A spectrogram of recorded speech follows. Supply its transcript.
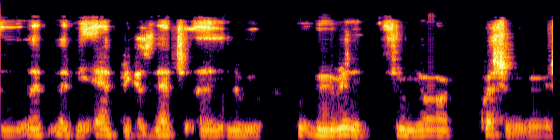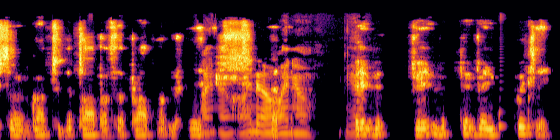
let, let me add, because that, uh, you know, we, we really, through your question, we sort of got to the top of the problem. I know, I know, I know. Yeah. Very, very, very, quickly.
